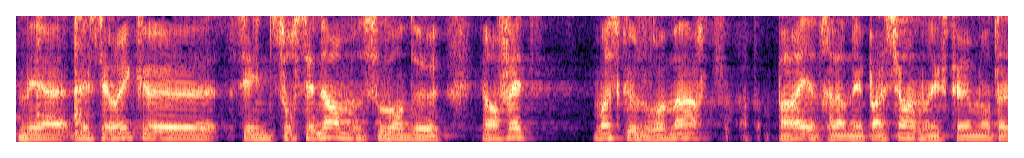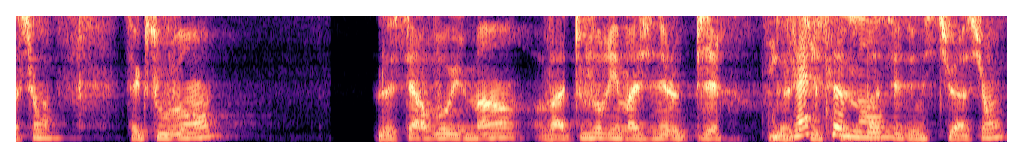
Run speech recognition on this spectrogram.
Mais, euh, mais c'est vrai que c'est une source énorme souvent de. Et en fait, moi ce que je remarque, pareil à travers mes patients et mon expérimentation, c'est que souvent le cerveau humain va toujours imaginer le pire de ce qui peut se passer d'une situation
